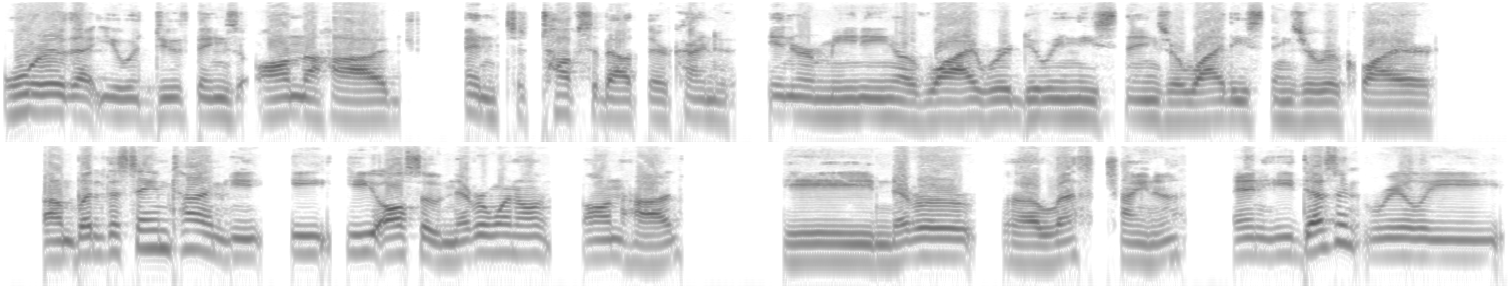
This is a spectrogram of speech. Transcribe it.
order that you would do things on the Hajj, and talks about their kind of inner meaning of why we're doing these things or why these things are required. Um, but at the same time, he, he, he also never went on, on Hajj. He never uh, left China. And he doesn't really,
